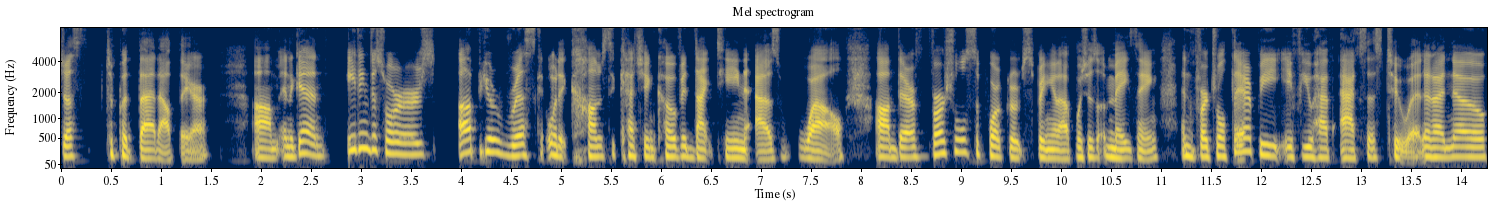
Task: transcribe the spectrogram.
just to put that out there. Um, and again, eating disorders up your risk when it comes to catching COVID 19 as well. Um, there are virtual support groups springing up, which is amazing, and virtual therapy if you have access to it. And I know,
